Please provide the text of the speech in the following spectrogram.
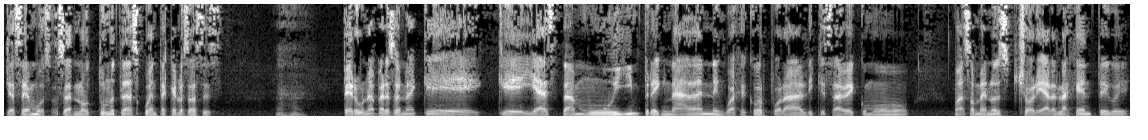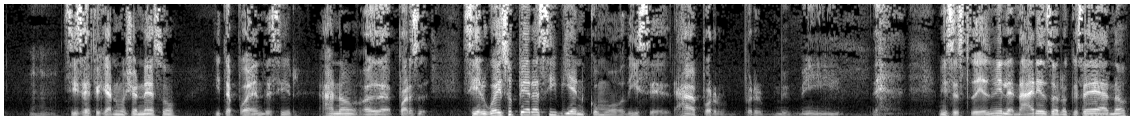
Que hacemos. O sea, no, tú no te das cuenta que los haces. Ajá. Pero una persona que, que ya está muy impregnada en lenguaje corporal y que sabe cómo más o menos chorear a la gente, güey. Si se fijan mucho en eso y te pueden decir, ah, no, o sea, por eso, si el güey supiera así bien como dice, ah, por, por mi, mi- mis estudios milenarios o lo que sea, ¿no?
